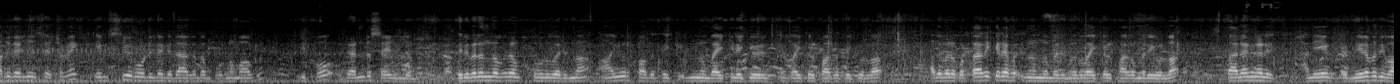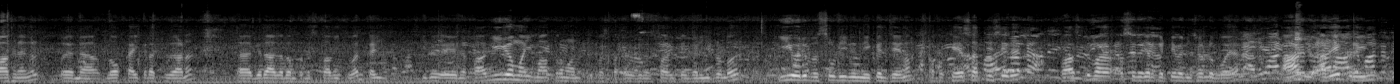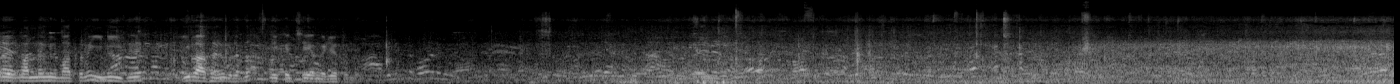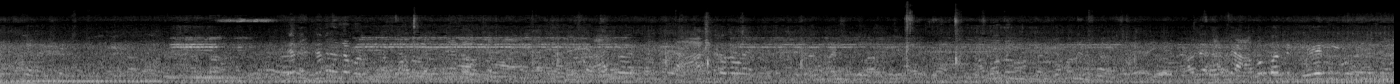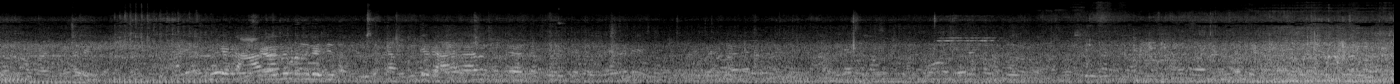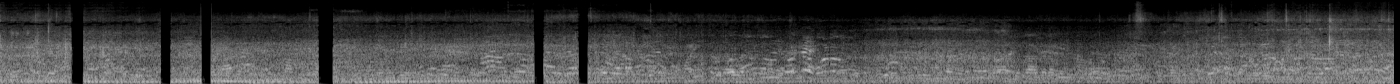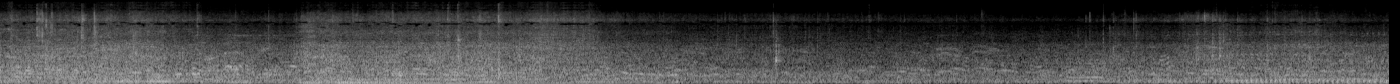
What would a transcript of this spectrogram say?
അത് കഴിഞ്ഞ ശേഷമേ എം സി റോഡിലെ ഗതാഗതം പൂർണമാകൂ. ഇപ്പോൾ രണ്ട് സൈഡിലും തിരുവനന്തപുരം തിരുവനന്തപുരത്തോട് വരുന്ന ആയൂർ ഭാഗത്തേക്ക് നിന്നും വൈക്കിലേക്ക് വൈക്കൽ ഭാഗത്തേക്കുള്ള അതുപോലെ കൊട്ടാരക്കര നിന്നും വരുന്നത് വൈക്കൽ ഭാഗം വരെയുള്ള സ്ഥലങ്ങളിൽ അനേക നിരവധി വാഹനങ്ങൾ പിന്നെ ബ്ലോക്കായി കിടക്കുകയാണ്. ഗതാഗതം പുനഃസ്ഥാപിക്കുവാൻ കഴി ഇത് ഭാഗികമായി മാത്രമാണ് പുനഃസ്ഥാപിക്കാൻ കഴിഞ്ഞിട്ടുള്ളത്. ഈ ഒരു ബസ് കൂടി ഇനി നീക്കം ചെയ്യണം. അപ്പോൾ കെ എസ് ആർ ടി സിയുടെ ഫാസ്റ്റ് പാസഞ്ചർ കെട്ടി വലിച്ചുകൊണ്ട് പോയാൽ ആ അതേ ട്രെയിൻ വന്നെങ്കിൽ മാത്രമേ ഇനി ഇത് ഈ വാഹനം ഇവിടുന്ന് നീക്കം ചെയ്യാൻ കഴിയത്തുള്ളൂ. పెట్టిన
